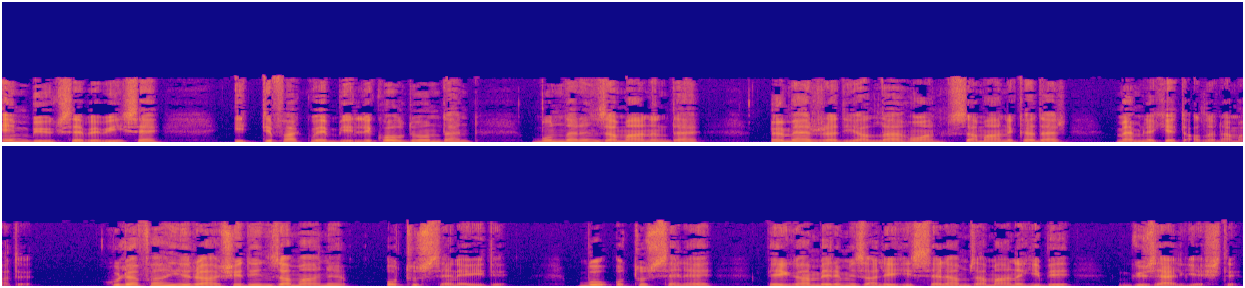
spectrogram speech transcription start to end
en büyük sebebi ise ittifak ve birlik olduğundan bunların zamanında Ömer radıyallahu anh zamanı kadar memleket alınamadı. Hulefâ-i Raşid'in zamanı 30 seneydi. Bu 30 sene Peygamberimiz aleyhisselam zamanı gibi güzel geçti.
